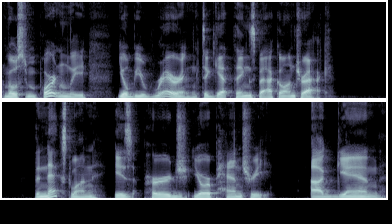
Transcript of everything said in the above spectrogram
Most importantly, you'll be raring to get things back on track. The next one is Purge Your Pantry. Again.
